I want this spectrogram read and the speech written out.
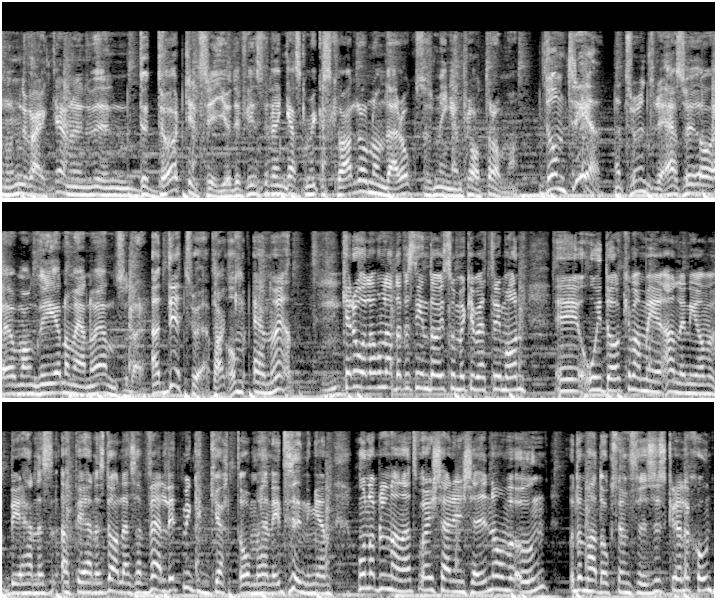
Mm, det verkligen. En- en- The Dirty Trio. Det finns väl en ganska mycket skvaller om dem där också som ingen pratar om va? De tre, Jag tror inte det. Alltså om man går igenom en och en sådär. ja, det tror jag. Tack. Om en och en. Carola hon laddar för sin dag i Så mycket bättre imorgon. Eh, och idag kan man med anledning av det hennes, att det är hennes dag läsa väldigt mycket gött om henne i tidningen. Hon har bland annat varit kär i en tjej när hon var ung och de hade också en fysisk relation.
